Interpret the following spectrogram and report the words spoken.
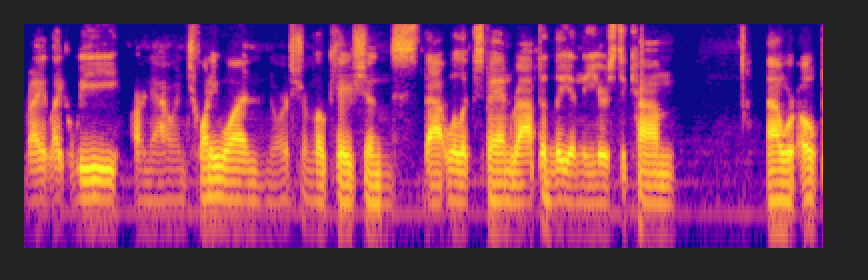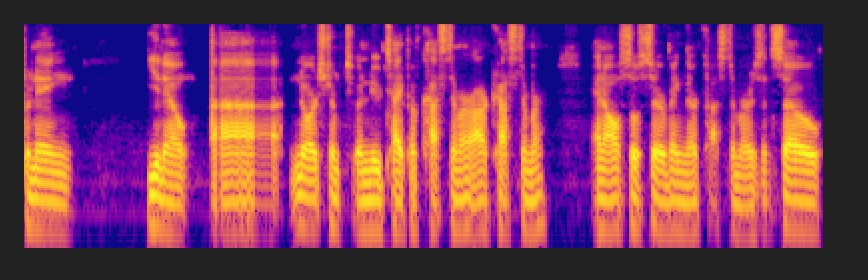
right? Like we are now in 21 Nordstrom locations that will expand rapidly in the years to come. Uh, we're opening, you know, uh, Nordstrom to a new type of customer, our customer, and also serving their customers. And so,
